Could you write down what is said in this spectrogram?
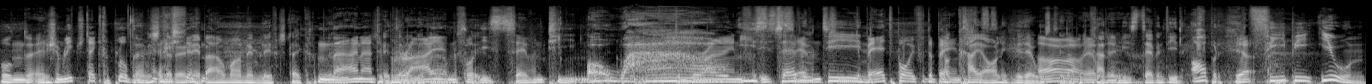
und er ist im Lift stecken geblieben. Dann ist Er der René Baumann im Lift stecken. geblieben. Nein, nein, der Nicht René Brian von East 17. Oh wow! Der Brian von East 17. Der Bad Boy von der Ich habe Band. keine Ahnung, wie der aussieht, Ah, aber ich ja, kenne ja. East 17. Aber Ja. Phoebe Yoon,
